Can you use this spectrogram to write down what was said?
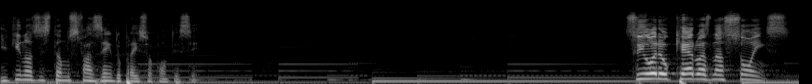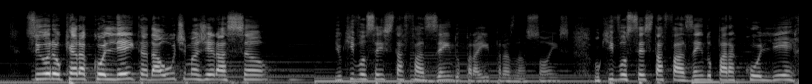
E o que nós estamos fazendo para isso acontecer? Senhor, eu quero as nações. Senhor, eu quero a colheita da última geração. E o que você está fazendo para ir para as nações? O que você está fazendo para colher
